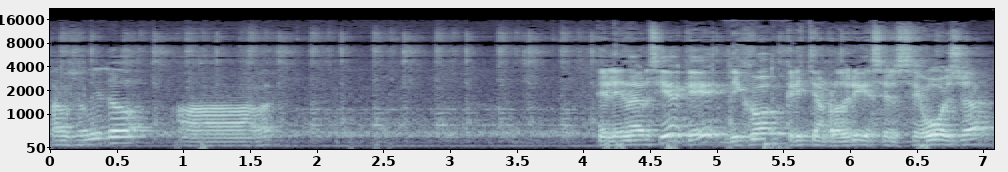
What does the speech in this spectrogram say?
Para un segundito. A ver. Elena García que dijo Cristian Rodríguez el Cebolla,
